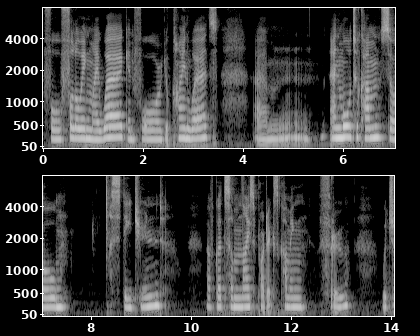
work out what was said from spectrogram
for following my work and for your kind words. Um, and more to come, so stay tuned. I've got some nice projects coming through, which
